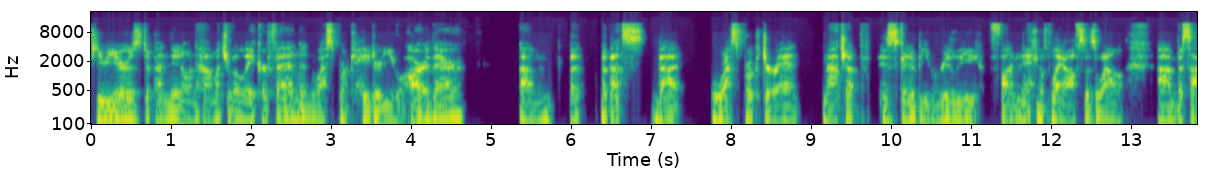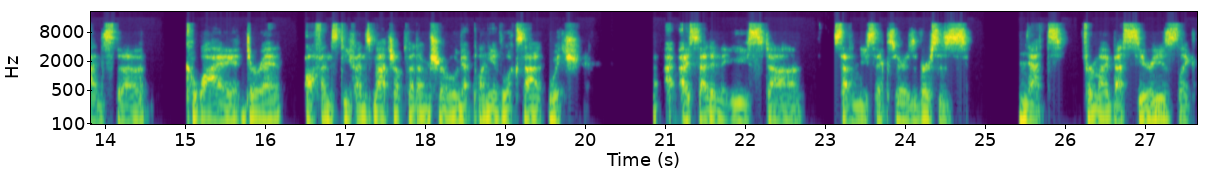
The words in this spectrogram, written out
few years, depending on how much of a Laker fan and Westbrook hater you are there. Um, but but that's that Westbrook Durant matchup is going to be really fun in the playoffs as well. Uh, besides the Kawhi Durant offense defense matchup that I'm sure we'll get plenty of looks at, which I, I said in the East, uh, 76ers versus Nets for my best series. Like,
